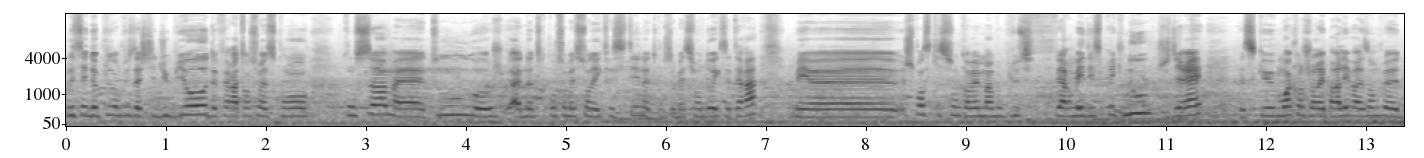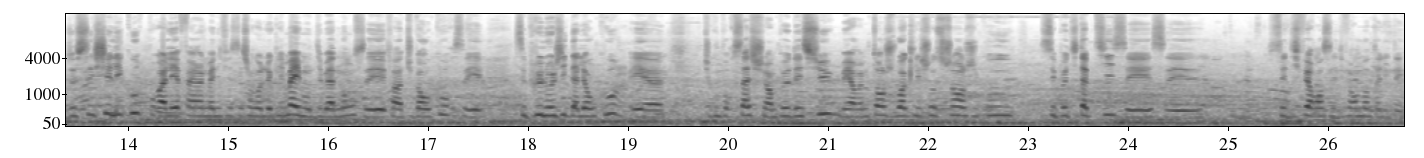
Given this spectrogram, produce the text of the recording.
on essaie de plus en plus d'acheter du bio, de faire attention à ce qu'on consomme, à, tout, à notre consommation d'électricité, notre consommation d'eau, etc. Mais euh, je pense qu'ils sont quand même un peu plus fermés d'esprit que nous, je dirais. Parce que moi, quand j'aurais parlé par exemple de sécher les cours pour aller faire une manifestation contre le climat, ils m'ont dit bah non, tu vas en cours, c'est plus logique d'aller en cours. Et euh, du coup, pour ça, je suis un peu déçue. Mais en même temps, je vois que les choses changent. Du coup, c'est petit à petit, c'est c'est différent, c'est différentes mentalités.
